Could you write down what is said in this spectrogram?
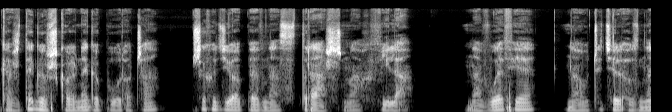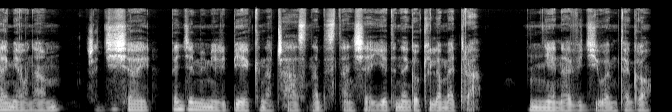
Każdego szkolnego półrocza przychodziła pewna straszna chwila. Na WF-ie nauczyciel oznajmiał nam, że dzisiaj będziemy mieli bieg na czas na dystansie jednego kilometra. Nienawidziłem tego.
